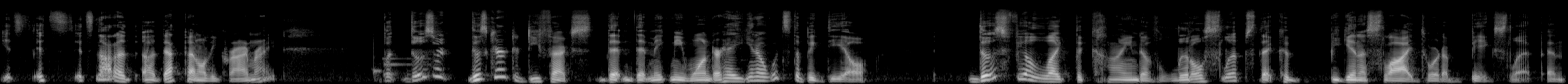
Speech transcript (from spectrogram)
it's it's it's not a, a, death penalty crime right? But those are those character defects that that make me wonder hey you know what's the big deal? Those feel like the kind of little slips that could begin a slide toward a big slip and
